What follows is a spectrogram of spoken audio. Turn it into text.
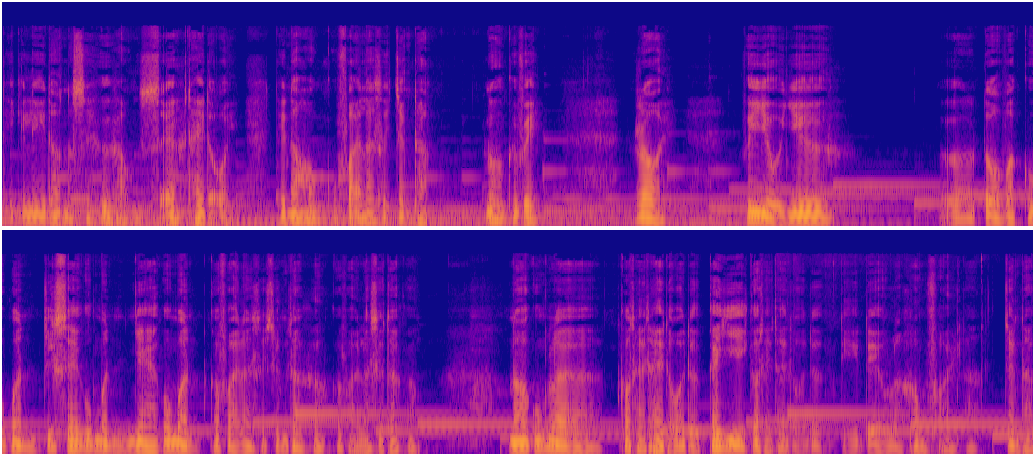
thì cái ly đó nó sẽ hư hỏng sẽ thay đổi. Thì nó không cũng phải là sự chân thật đúng không quý vị? Rồi ví dụ như ờ, đồ vật của mình chiếc xe của mình nhà của mình có phải là sự chân thật không? Có phải là sự thật không? Nó cũng là có thể thay đổi được. Cái gì có thể thay đổi được thì đều là không phải là chân thật.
